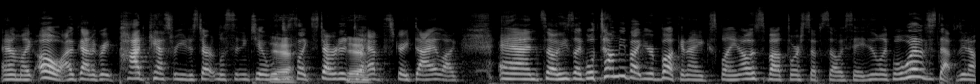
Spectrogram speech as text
and I'm like, oh, I've got a great podcast for you to start listening to, and we Yeah. just like started to have this great dialogue, and so he's like, well, tell me about your book, and I explained, oh, it's about four steps to always say. He's like, well, what are the steps, you know?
